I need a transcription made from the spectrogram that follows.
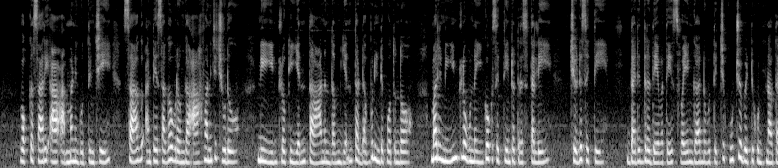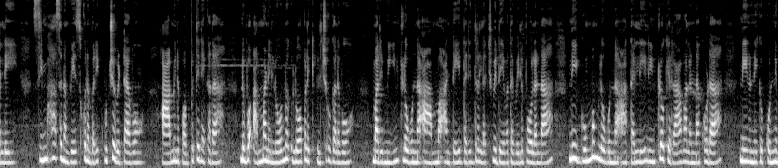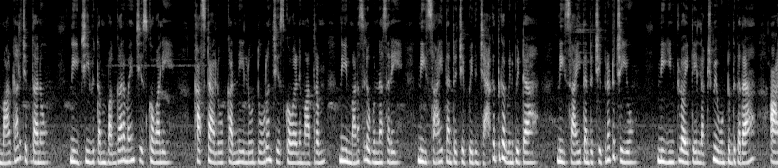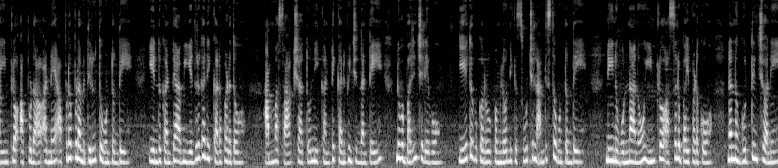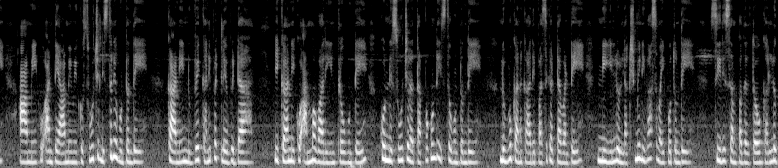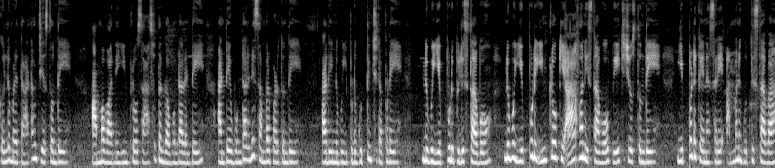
ఒక్కసారి ఆ అమ్మని గుర్తించి సాగు అంటే సగౌరవంగా ఆహ్వానించి చూడు. నీ ఇంట్లోకి ఎంత ఆనందం ఎంత డబ్బు నిండిపోతుందో. మరి నీ ఇంట్లో ఉన్న ఇంకొక శక్తి ఏంటో తెలుసు తల్లి? చెడు శక్తి. దరిద్ర దేవతే స్వయంగా నువ్వు తెచ్చి కూర్చోబెట్టుకుంటున్నావు తల్లి. సింహాసనం వేసుకుని మరి కూర్చోబెట్టావు. ఆమెను పంపితేనే కదా నువ్వు అమ్మని లోపలికి పిలుచుకోగలవు. మరి మీ ఇంట్లో ఉన్న ఆ అమ్మ అంటే దరిద్ర లక్ష్మీ దేవత వెళ్ళిపోవాలన్నా నీ గుమ్మంలో ఉన్న ఆ తల్లి ఇంట్లోకి రావాలన్నా కూడా నేను నీకు కొన్ని మార్గాలు చెప్తాను. నీ జీవితం బంగారమైన చేసుకోవాలి. కష్టాలు కన్నీళ్ళు దూరం చేసుకోవాలని మాత్రం నీ మనసులో ఉన్నా సరే నీ సాయి తండ్రి చెప్పేది జాగ్రత్తగా వినిపిట్టా నీ సాయి తండ్రి చెప్పినట్టు చెయ్యు. నీ ఇంట్లో అయితే లక్ష్మి ఉంటుంది కదా ఆ ఇంట్లో అప్పుడు అనే అప్పుడప్పుడు ఆమె తిరుగుతూ ఉంటుంది. ఎందుకంటే ఆమె ఎదురుగా నీకు కనపడదు. అమ్మ సాక్షాత్తు నీ కంటికి కనిపించిందంటే నువ్వు భరించలేవు. ఏదో ఒక రూపంలో నీకు సూచనలు అందిస్తూ ఉంటుంది. నేను ఉన్నాను ఇంట్లో అస్సలు భయపడకు నన్ను గుర్తించు అని ఆమెకు అంటే ఆమె మీకు సూచనలు ఇస్తూనే ఉంటుంది. కానీ నువ్వే కనిపెట్టలేవు బిడ్డ. ఇక నీకు అమ్మవారి ఇంట్లో ఉంటే కొన్ని సూచనలు తప్పకుండా ఇస్తూ ఉంటుంది. నువ్వు కనుక అది పసిగట్టావంటే నీ ఇల్లు లక్ష్మీ నివాసం అయిపోతుంది. సిరి సంపదలతో గల్లు గల్లుమని తాటం చేస్తుంది. అమ్మవారిని ఇంట్లో శాశ్వతంగా ఉండాలంటే అంటే ఉండాలని సంబరపడుతుంది. అది నువ్వు ఇప్పుడు గుర్తించినప్పుడే నువ్వు ఎప్పుడు పిలుస్తావో నువ్వు ఎప్పుడు ఇంట్లోకి ఆహ్వానిస్తావో వేచి చూస్తుంది. ఇప్పటికైనా సరే అమ్మని గుర్తిస్తావా?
